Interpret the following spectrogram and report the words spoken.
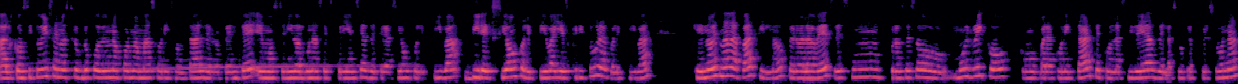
al constituirse nuestro grupo de una forma más horizontal, de repente hemos tenido algunas experiencias de creación colectiva, dirección colectiva y escritura colectiva, que no es nada fácil, ¿no? Pero a la vez es un proceso muy rico como para conectarte con las ideas de las otras personas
